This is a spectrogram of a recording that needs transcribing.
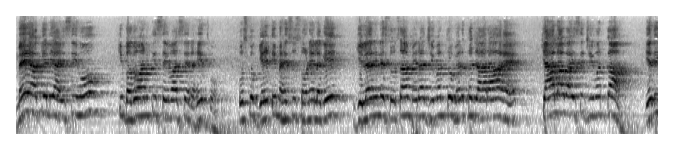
मैं अकेले ऐसी हूँ कि भगवान की सेवा से रहित हो। उसको गिल्टी महसूस होने लगे। गिलहरी ने सोचा, मेरा जीवन तो व्यर्थ जा रहा है। क्या लाभ ऐसे जीवन का? यदि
